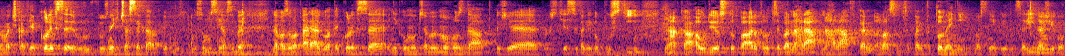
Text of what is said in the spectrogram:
mačkat, jakkoliv se v různých časech a jak mu se musí na sebe navazovat a reagovat, jakkoliv se někomu třeba by mohlo zdát, že prostě se tak jako pustí nějaká audiostopa a do toho třeba nahrá, nahrávka hlasu, tak, tak to není vlastně jako je to celý naživo.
